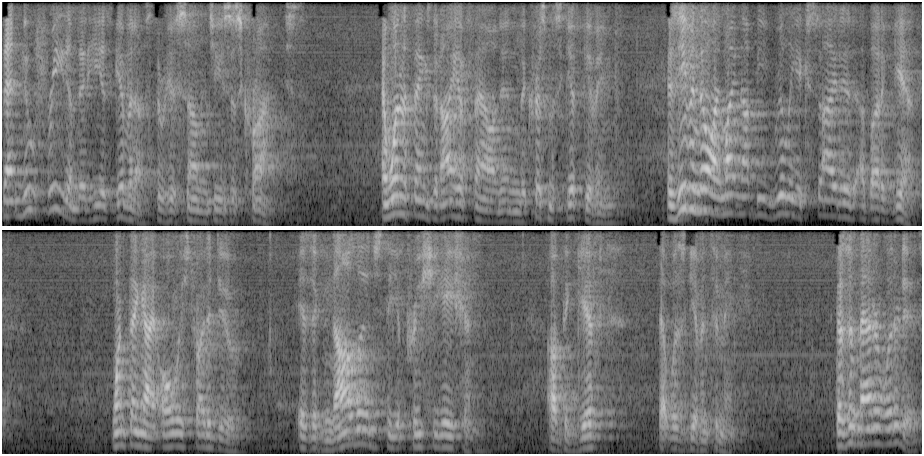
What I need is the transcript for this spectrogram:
that new freedom that he has given us through his son, Jesus Christ? And one of the things that I have found in the Christmas gift giving is even though I might not be really excited about a gift, one thing I always try to do is acknowledge the appreciation of the gift that was given to me. Doesn't matter what it is.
